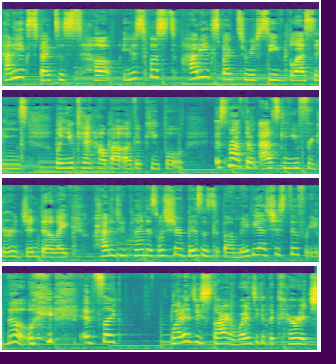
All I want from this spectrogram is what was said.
how do you expect to help? You're supposed to, how do you expect to receive blessings when you can't help out other people? It's not them asking you for your agenda like how did you plan this? What's your business about? Maybe i should steal for you. No it's like where did you start? Where did you get the courage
